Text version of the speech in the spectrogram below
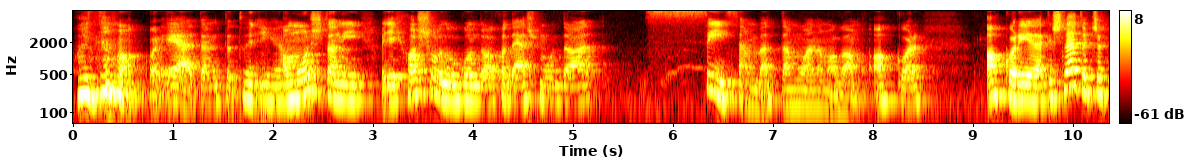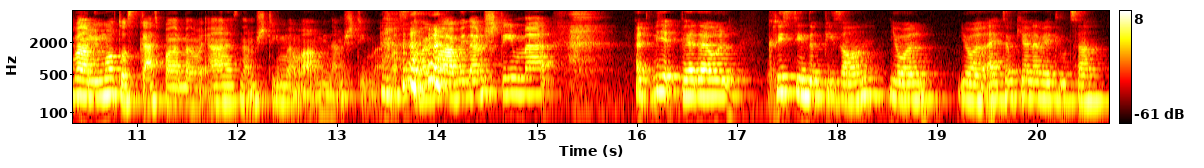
hogy nem akkor éltem. Tehát, hogy Igen. a mostani, vagy egy hasonló gondolkodásmóddal szészenvedtem volna magam, akkor, akkor élek. És lehet, hogy csak valami motoszkász van ebben, hogy ah, ez nem stimmel, valami nem stimmel, aztán meg valami nem stimmel. Hát például Christine de Pizan, jól, jól ejtem ki a nevét, Luca?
